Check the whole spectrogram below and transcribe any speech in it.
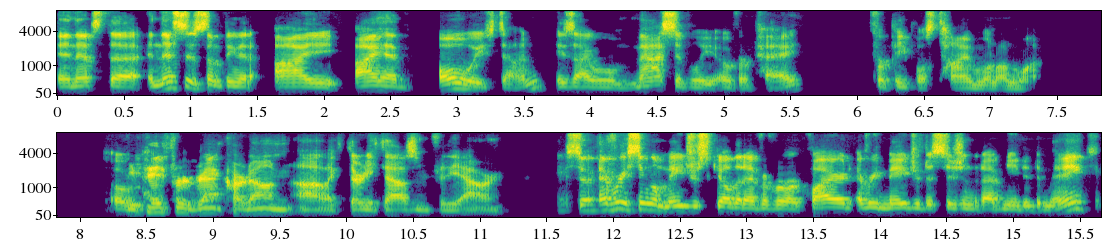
And that's the, and this is something that I, I have always done is I will massively overpay for people's time one on one. You paid for Grant Cardone uh, like thirty thousand for the hour. So every single major skill that I've ever acquired, every major decision that I've needed to make,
